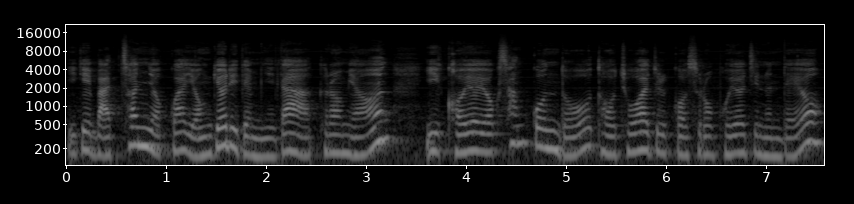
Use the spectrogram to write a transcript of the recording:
이게 마천역과 연결이 됩니다. 그러면 이 거여역 상권도 더 좋아질 것으로 보여지는데요.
